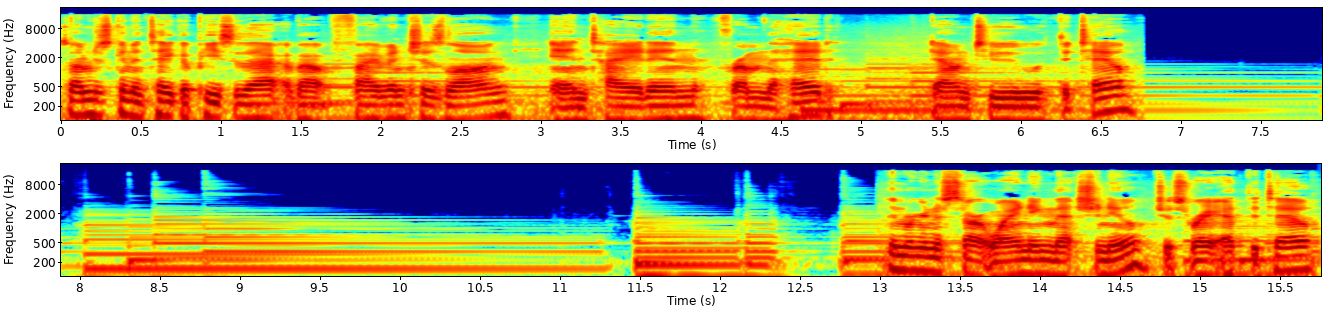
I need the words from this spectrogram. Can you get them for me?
So I'm just going to take a piece of that about 5 inches long and tie it in from the head down to the tail. Then we're going to start winding that chenille just right at the tail.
